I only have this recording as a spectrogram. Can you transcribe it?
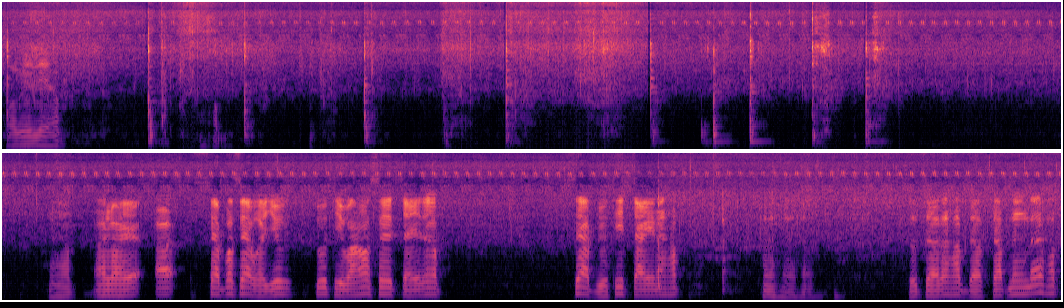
เอาเรื่อยๆครับครับนะครับอร่อยอะแซ่บก็แซ่บกับยู่อยู่ที่ว่าเขาเสียใจนะครับ แซ่บอยู่ที่ใจนะครับ สุดยอดนะครับเดี๋ยวจับหนึ่งนะครับ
